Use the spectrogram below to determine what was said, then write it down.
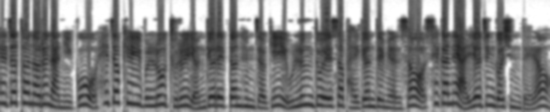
해저터널은 아니고 해저 케이블로 둘을 연결했던 흔적이 울릉도에서 발견되면서 세간에 알려진 것인데요.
